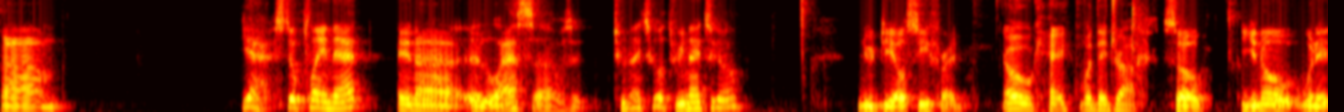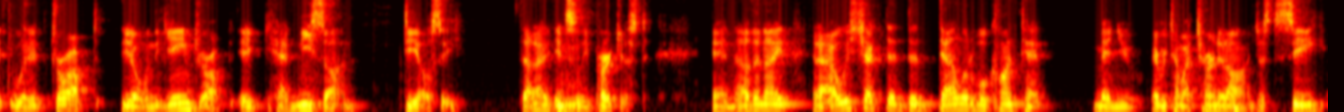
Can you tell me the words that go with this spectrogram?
um, yeah, still playing that. And uh, it last uh, was it two nights ago, three nights ago? New DLC, Fred. Oh, okay. What they drop? So you know when it when it dropped, you know when the game dropped, it had Nissan DLC that I Mhm. instantly purchased. And the other night, and I always check the the downloadable content menu every time I turn it on just to see.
